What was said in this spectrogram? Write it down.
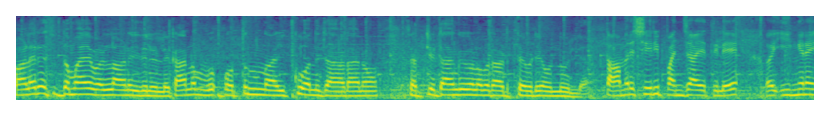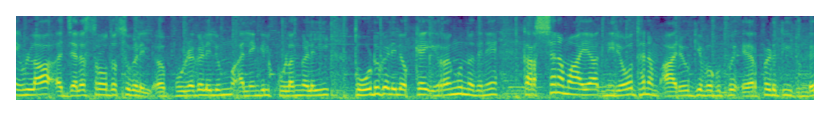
വളരെ ശുദ്ധമായ വെള്ളമാണ് ഇതിലുള്ളത്. കാരണം പുറത്തുനിന്ന് നയിക്കു വന്ന് ചാടാനോ സെപ്റ്റി ടാങ്കുകളോ ഇവിടെ അടുത്ത് എവിടെയോ ഒന്നുമില്ല. താമരശ്ശേരി പഞ്ചായത്തിലെ ഇങ്ങനെയുള്ള ജലസ്രോതസ്സുകളിൽ പുഴകളിലും അല്ലെങ്കിൽ കുളങ്ങളിൽ തോടുകളിലൊക്കെ ഇറങ്ങുന്നതിന് കർശനമായ നിരോധനം ആരോഗ്യവകുപ്പ് ഏർപ്പെടുത്തിയിട്ടുണ്ട്.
